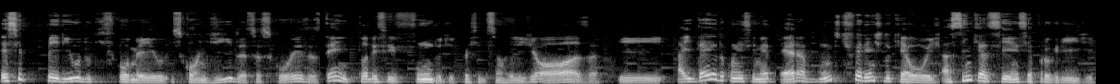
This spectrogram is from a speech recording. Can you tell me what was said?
esse período que ficou meio escondido, essas coisas, tem todo esse fundo de perseguição religiosa e a ideia do conhecimento era muito diferente do que é hoje. Assim que a ciência progride,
